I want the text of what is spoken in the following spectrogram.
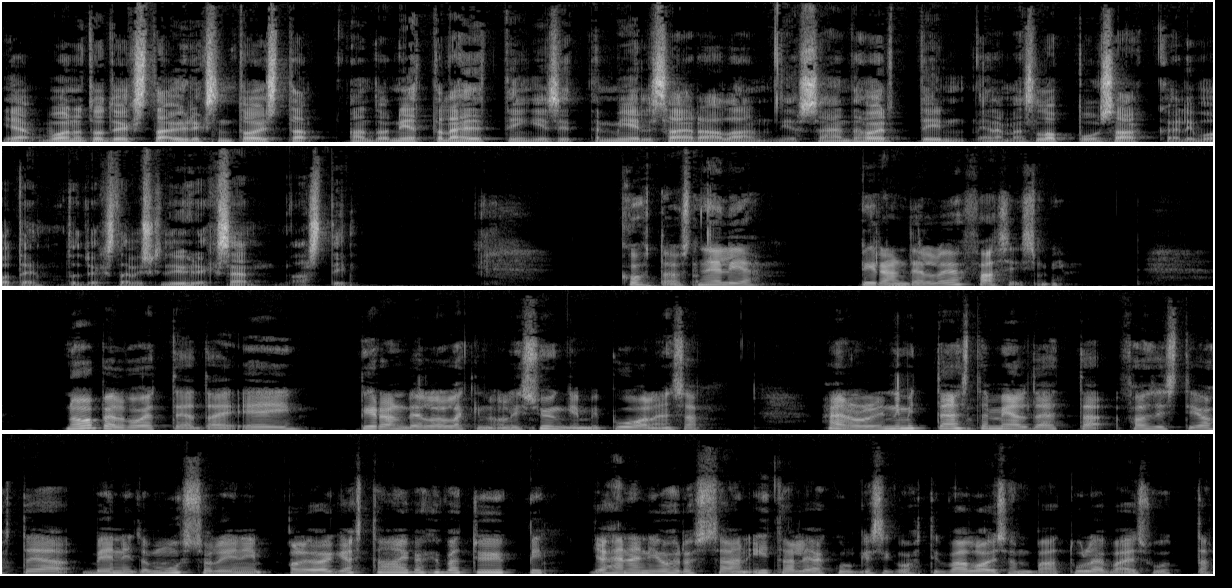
Ja vuonna 1919 Antonietta lähetettiinkin sitten mielisairaalaan, jossa häntä hoidettiin elämänsä loppuun saakka, eli vuoteen 1959 asti. Kohtaus neljä. Pirandello ja fasismi. Nobel-voittaja tai ei, Pirandellollakin oli synkempi puolensa. Hän oli nimittäin sitä mieltä, että fasistijohtaja Benito Mussolini oli oikeastaan aika hyvä tyyppi, ja hänen johdossaan Italia kulkisi kohti valoisampaa tulevaisuutta.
